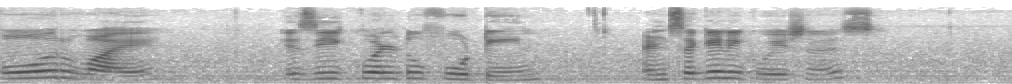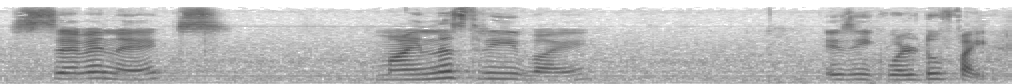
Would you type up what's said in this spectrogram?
4y is equal to 14 and second equation is 7x minus 3y is equal to 5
